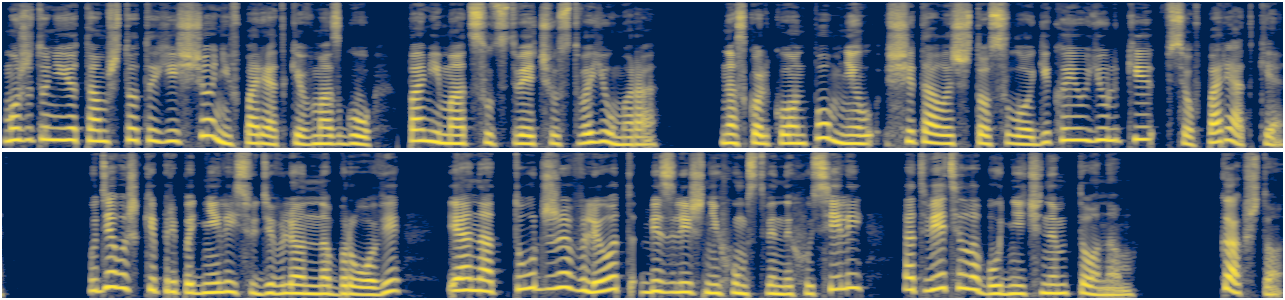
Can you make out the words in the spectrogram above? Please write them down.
«Может, у нее там что-то еще не в порядке в мозгу, помимо отсутствия чувства юмора?» Насколько он помнил, считалось, что с логикой у Юльки все в порядке. У девушки приподнялись удивленно брови, и она тут же в лед без лишних умственных усилий ответила будничным тоном. «Как что?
